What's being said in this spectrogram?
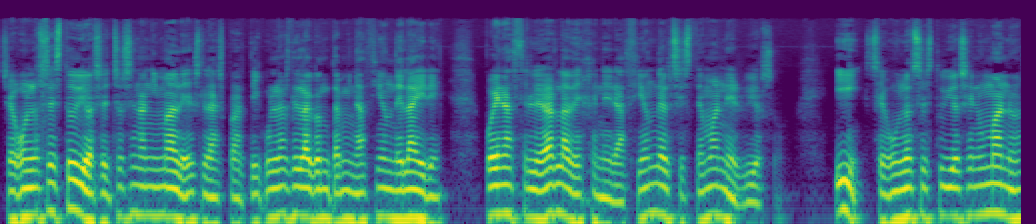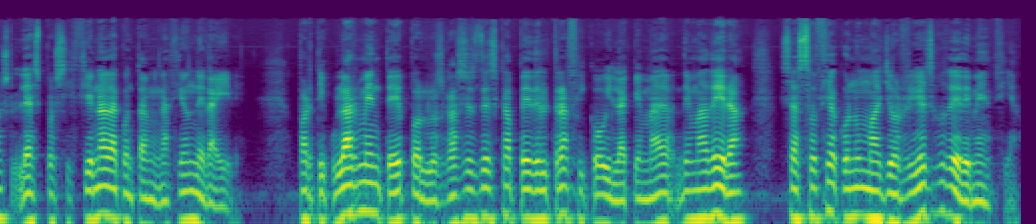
Según los estudios hechos en animales, las partículas de la contaminación del aire pueden acelerar la degeneración del sistema nervioso y, según los estudios en humanos, la exposición a la contaminación del aire, particularmente por los gases de escape del tráfico y la quema de madera, se asocia con un mayor riesgo de demencia.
